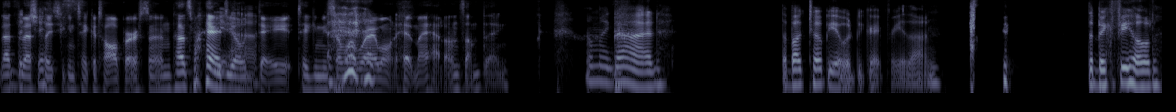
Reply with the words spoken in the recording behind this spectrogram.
That's the, The best place you can take a tall person. That's my ideal Yeah. date. Taking me somewhere where I won't hit my head on something. Oh my god. The Bugtopia would be great for you then. the big field.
